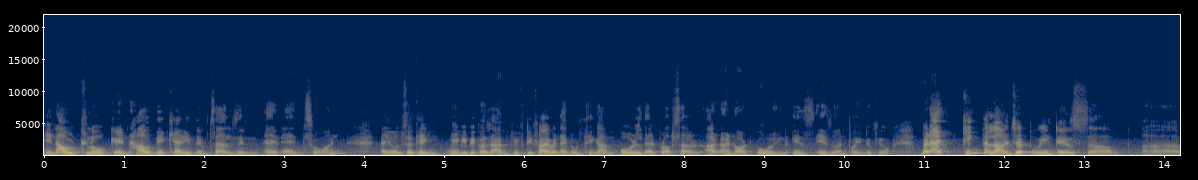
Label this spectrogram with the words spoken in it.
in outlook and how they carry themselves and, and, and so on. I also think maybe because I'm 55 and I don't think I'm old, that profs are, are, are not old is, is one point of view. But I think the larger point is uh, uh, uh,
